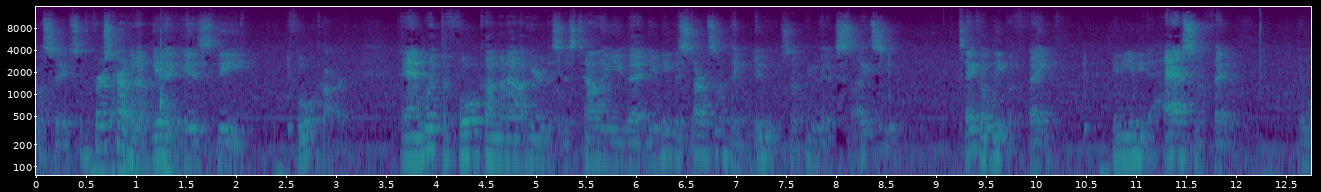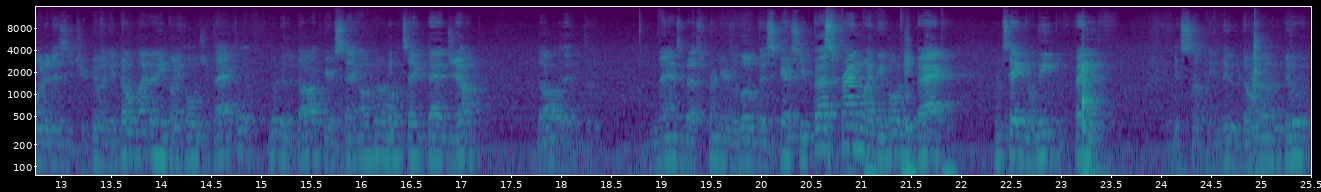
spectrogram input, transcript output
Let's see. So the first card that I'm getting is the Fool card. And with the Fool coming out here, this is telling you that you need to start something new, something that excites you. Take a leap of faith. And you need to have some faith in what it is that you're doing. And don't let anybody hold you back. Look, look at the dog here saying, oh no, don't take that jump. Dog, the man's best friend here is a little bit scared. So your best friend might be holding you back from taking a leap of faith into something new. Don't let him do it.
